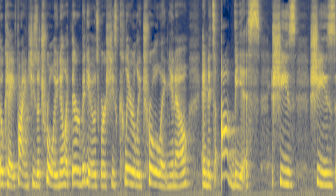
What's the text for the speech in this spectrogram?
okay, fine, she's a troll, you know, like there are videos where she's clearly trolling, you know, and it's obvious. She's she's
